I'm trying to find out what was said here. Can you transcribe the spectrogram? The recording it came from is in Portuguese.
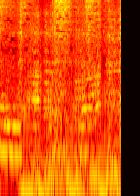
com a mão.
